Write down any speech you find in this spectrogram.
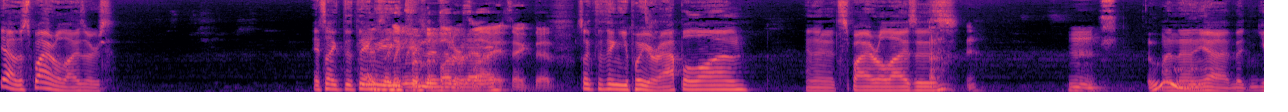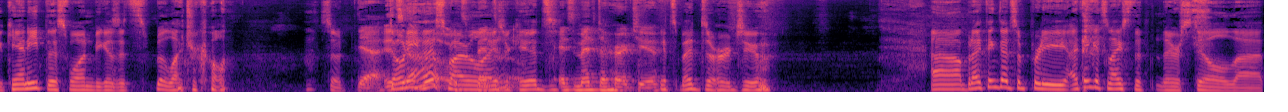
yeah, the spiralizers. It's like the thing. it's that like you- from the butterfly? I think that. It's like the thing you put your apple on, and then it spiralizes. Hmm. And then yeah, but you can't eat this one because it's electrical. So Yeah. Don't eat this oh, it's spiralizer, meant- kids. It's meant to hurt you. It's meant to hurt you. Uh, but I think that's a pretty. I think it's nice that they're still uh,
